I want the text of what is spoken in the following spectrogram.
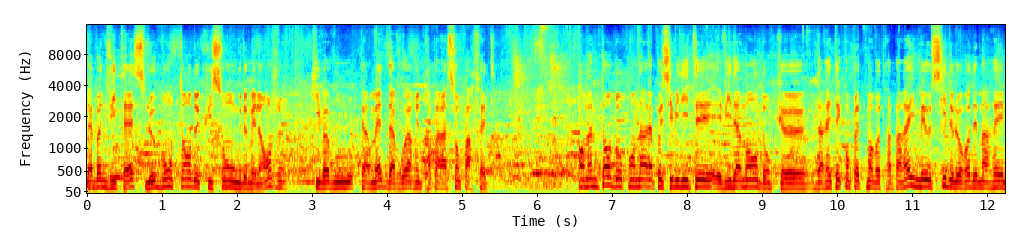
la bonne vitesse, le bon temps de cuisson ou de mélange qui va vous permettre d'avoir une préparation parfaite. En même temps, donc, on a la possibilité évidemment euh, d'arrêter complètement votre appareil, mais aussi de le redémarrer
